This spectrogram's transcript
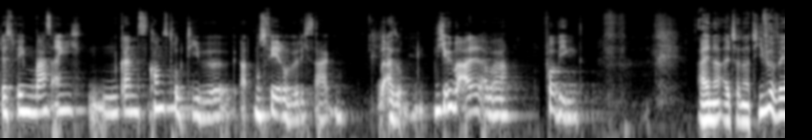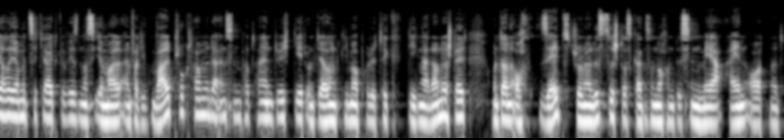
Deswegen war es eigentlich eine ganz konstruktive Atmosphäre, würde ich sagen. Also nicht überall, aber vorwiegend. Eine Alternative wäre ja mit Sicherheit gewesen, dass ihr mal einfach die Wahlprogramme der einzelnen Parteien durchgeht und deren Klimapolitik gegeneinander stellt und dann auch selbst journalistisch das Ganze noch ein bisschen mehr einordnet.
